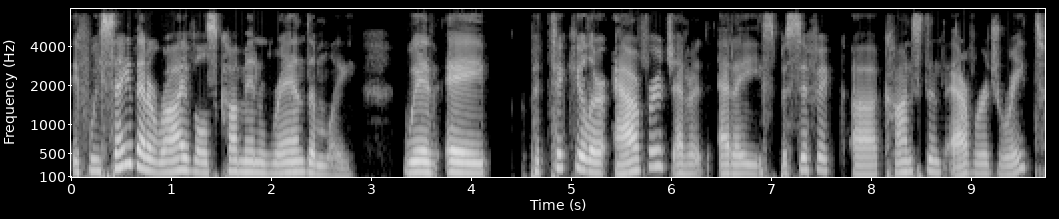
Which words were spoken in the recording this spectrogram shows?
if we say that arrivals come in randomly with a particular average at a, at a specific uh, constant average rate,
